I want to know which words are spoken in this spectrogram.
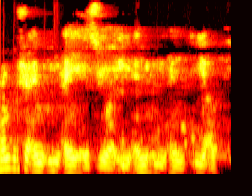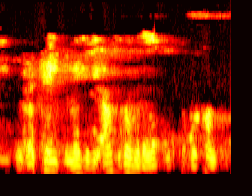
Temperature MEA is your ENENTLT is okay to measure the article with electric contact.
